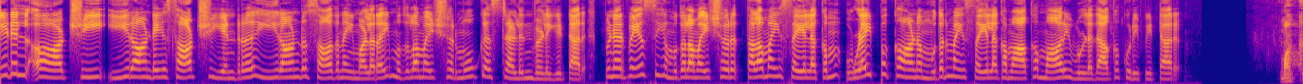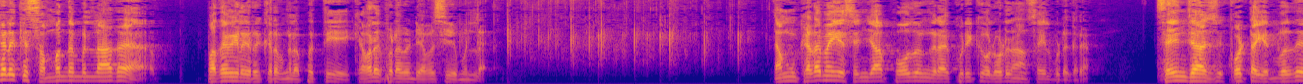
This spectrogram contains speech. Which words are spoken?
ஈடில் ஆட்சி ஈராண்டே சாட்சி என்ற ஈராண்டு சாதனை மலரை முதலமைச்சர் மு க ஸ்டாலின் வெளியிட்டார். பின்னர் பேசிய முதலமைச்சர் தலைமை செயலகம் உழைப்புக்கான முதன்மை செயலகமாக மாறியுள்ளதாக குறிப்பிட்டார். மக்களுக்கு சம்பந்தம் இல்லாத பதவியில் இருக்கிறவங்களை பத்தி கவலைப்பட வேண்டிய அவசியம் இல்லை. நம் கடமையை செஞ்சா போதுங்கிற குறிக்கோளோடு நான் செயல்படுகிறேன். செயின்ட் ஜார்ஜ் கோட்டை என்பது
